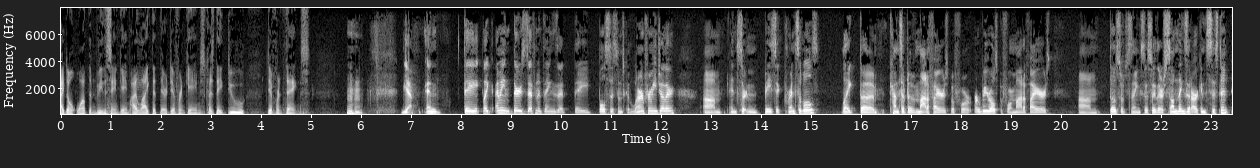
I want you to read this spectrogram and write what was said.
I don't want them to be the same game. I like that they're different games because they do different things. Yeah, and they like. I mean, there's definite things that they both systems could learn from each other, um, and certain basic principles, like the concept of modifiers before or rerolls before modifiers, um, those sorts of things. So, so there's some things that are consistent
